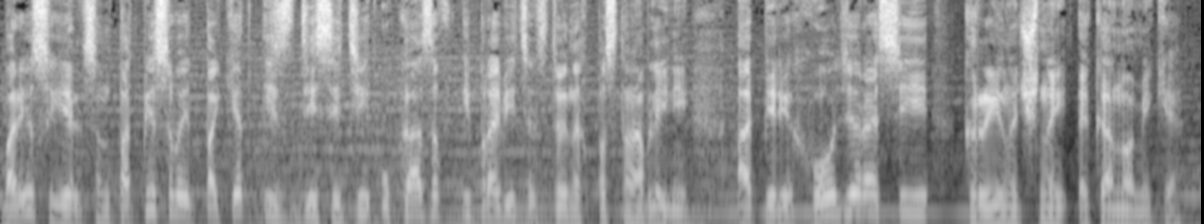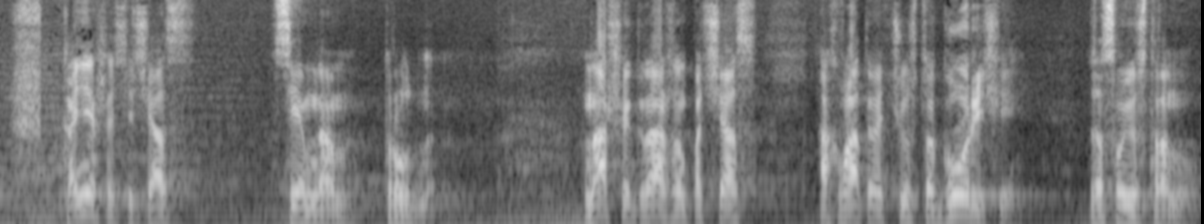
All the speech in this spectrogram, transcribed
Борис Ельцин подписывает пакет из 10 указов и правительственных постановлений о переходе России к рыночной экономике. Конечно, сейчас всем нам трудно. Наших граждан подчас охватывает чувство горечи за свою страну.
